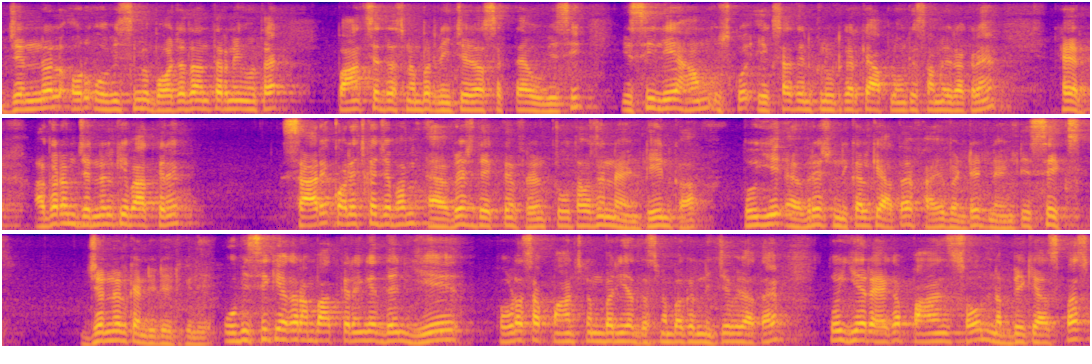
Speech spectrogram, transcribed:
general और ओ बी सी में बहुत ज़्यादा अंतर नहीं होता है। पाँच से दस नंबर नीचे जा सकता है ओ बी सी इसीलिए हम उसको एक साथ इंक्लूड करके आप लोगों के सामने रख रहे हैं। खैर, अगर हम जनरल की बात करें सारे कॉलेज का जब हम एवरेज देखते हैं फ्रेंड्स 2019 का तो ये एवरेज निकल के आता है 596 जनरल कैंडिडेट के लिए। ओबीसी की अगर हम बात करेंगे देन ये थोड़ा सा पाँच नंबर या दस नंबर अगर नीचे में जाता है तो ये रहेगा पाँच सौ नब्बे के आसपास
